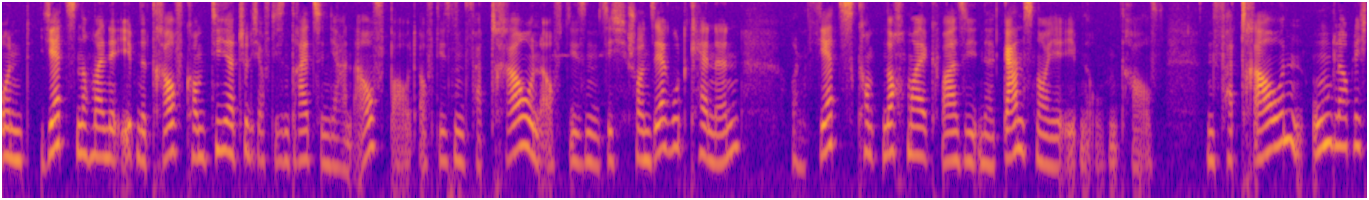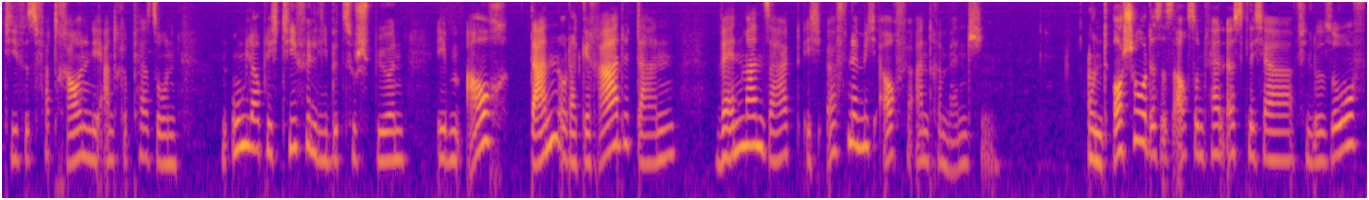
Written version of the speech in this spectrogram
und jetzt nochmal eine Ebene draufkommt, die natürlich auf diesen 13 Jahren aufbaut, auf diesem Vertrauen, auf diesem sich schon sehr gut kennen. Und jetzt kommt nochmal quasi eine ganz neue Ebene obendrauf. Ein Vertrauen, ein unglaublich tiefes Vertrauen in die andere Person, eine unglaublich tiefe Liebe zu spüren, eben auch dann oder gerade dann, wenn man sagt, ich öffne mich auch für andere Menschen. Und Osho, das ist auch so ein fernöstlicher Philosoph,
